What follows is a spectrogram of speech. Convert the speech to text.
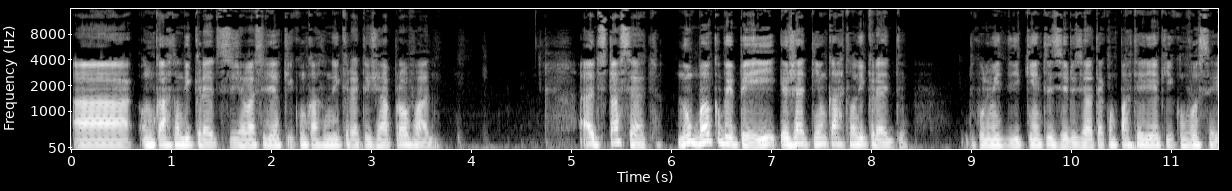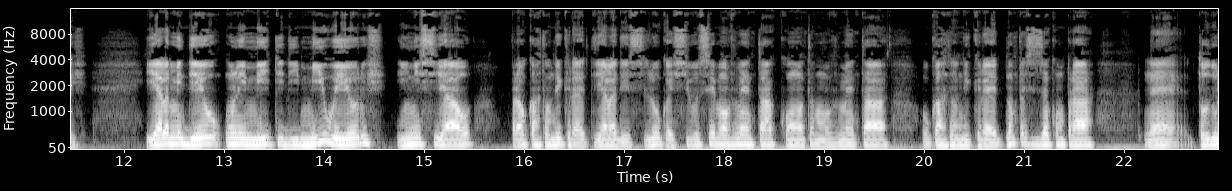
a um cartão de crédito. Você já vai sair aqui com um cartão de crédito já aprovado. Aí eu disse, tá certo. No Banco BPI, eu já tinha um cartão de crédito com limite de 500 euros. Eu até compartilhei aqui com vocês e ela me deu um limite de mil euros inicial para o cartão de crédito. E ela disse, Lucas, se você movimentar a conta, movimentar o cartão de crédito, não precisa comprar, né, todo,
